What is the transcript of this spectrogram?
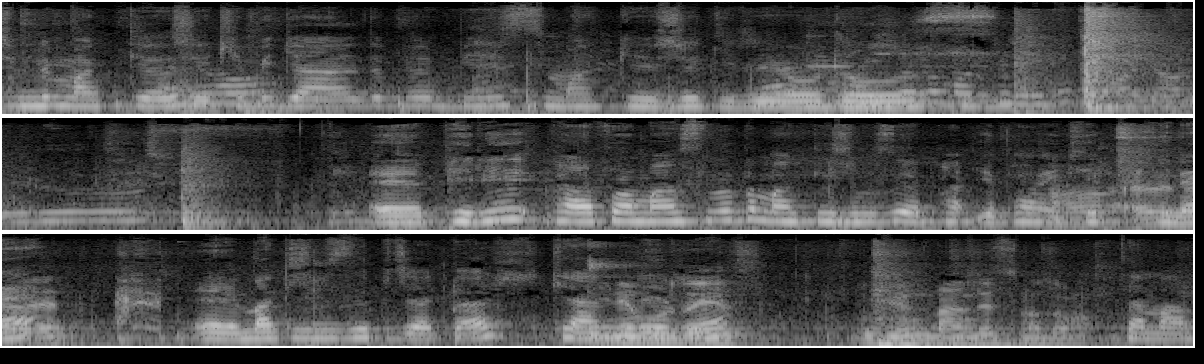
Şimdi makyaj ekibi geldi ve biz makyaja giriyoruz. Ee, peri performansında da makyajımızı yapan, yapan Aa, evet, yine evet. E, makyajımızı yapacaklar kendileri. Yine buradayız. Bugün bendesin o zaman. Tamam.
